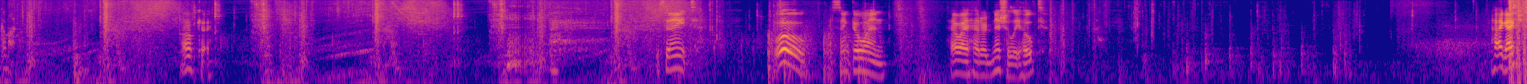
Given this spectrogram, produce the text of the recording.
Come on. Okay. This ain't. Whoa! This ain't going how I had initially hoped. Hi, guy.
